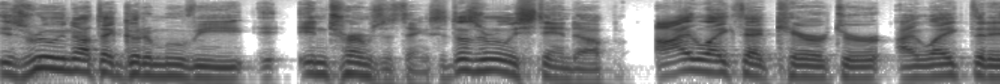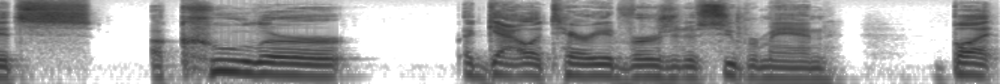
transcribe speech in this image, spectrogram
is really not that good a movie in terms of things. It doesn't really stand up. I like that character. I like that it's a cooler, egalitarian version of Superman. But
